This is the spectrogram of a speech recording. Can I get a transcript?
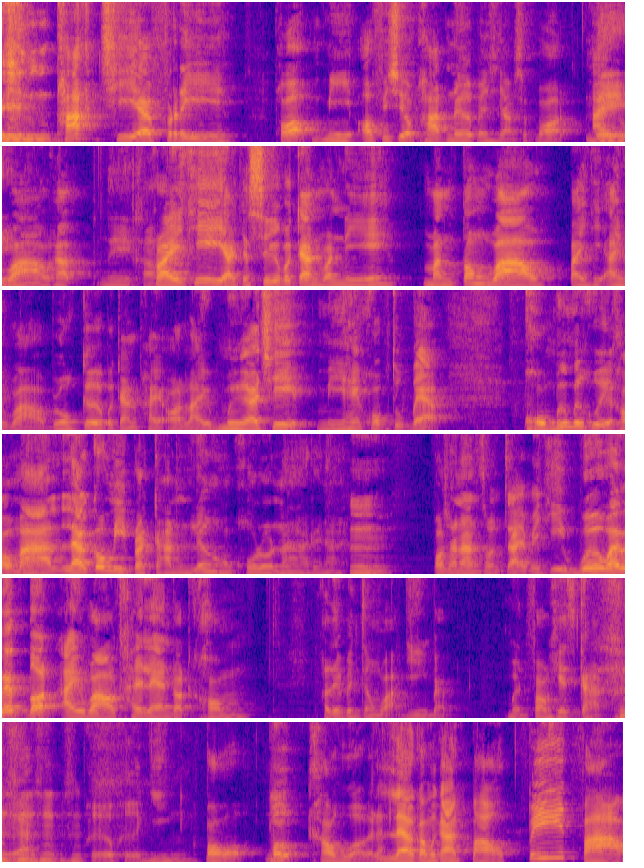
บินพักเชียร์ฟรี เพราะมี Official Partner เป็นสยามสปอร์ตไอนี่วาวครับ นี่ครับ ใครที่อยากจะซื้อประกันวันนี้ มันต้องว้าวไปที่ไอวาวโบรกเกอร์ประกันภัยออนไลน์มืออาชีพมีให้ครบทุกแบบ ผมเพิ่งไปคุยกับเขามา แล้วก็มีประกันเรื่องของโคโรนาด้วยนะอืมเพราะฉะนั้นสนใจไปที่ www.iwowthailand.com เขาเรียกเป็นจังหวะยิงแบบเหมือนฟาวเคสการ์ดเผลออะเผลอเผลอยิงโป๊ะโป๊ะเข้าหัวไปแล้ว แล้วกรรมการเป่าปี๊ดฟาว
